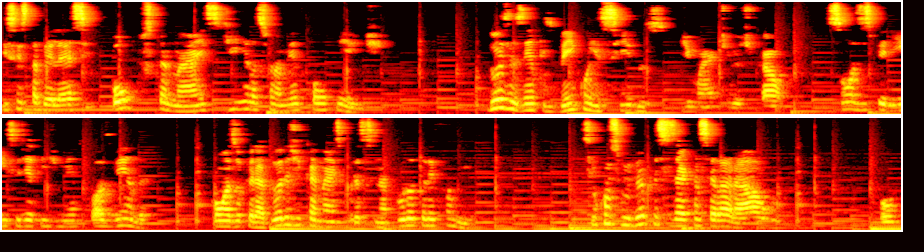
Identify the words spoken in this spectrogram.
Isso estabelece poucos canais de relacionamento com o cliente. Dois exemplos bem conhecidos de marketing vertical são as experiências de atendimento pós-venda, com as operadoras de canais por assinatura ou telefonia. Se o consumidor precisar cancelar algo ou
